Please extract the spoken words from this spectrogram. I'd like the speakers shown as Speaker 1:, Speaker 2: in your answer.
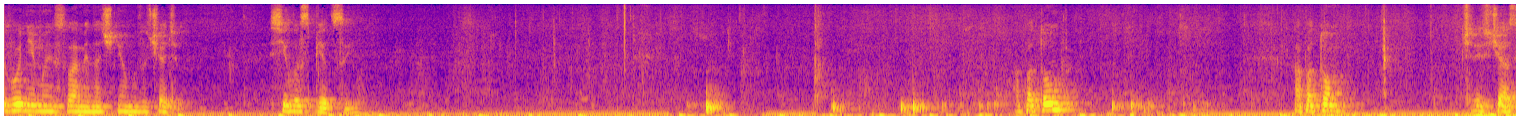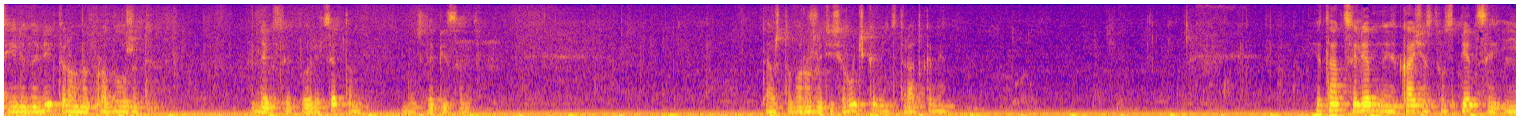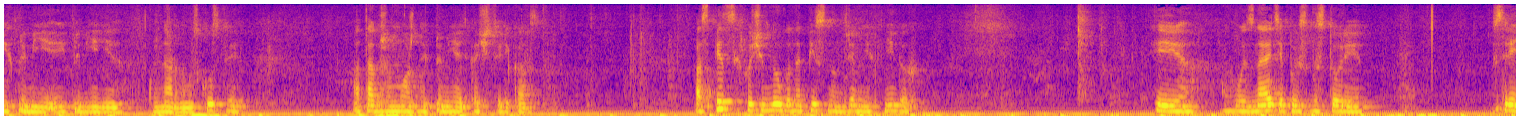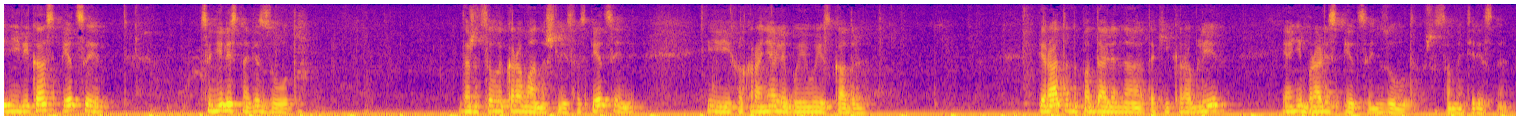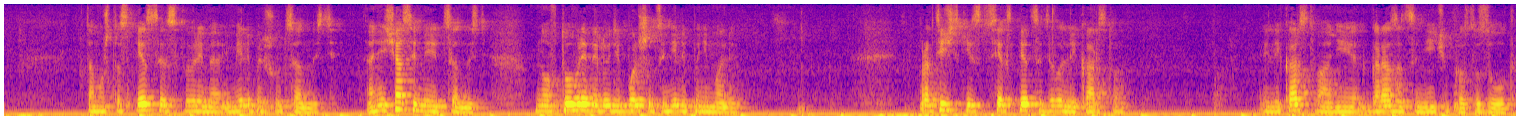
Speaker 1: Сегодня мы с вами начнем изучать силы специй. А потом, а потом через час Елена Викторовна продолжит лекции по рецептам, будет записывать. Так что вооружитесь ручками, тетрадками. Итак, целебные качества специй и их применение, в кулинарном искусстве, а также можно их применять в качестве лекарств. О специях очень много написано в древних книгах. И вы знаете в истории, в средние века специи ценились на вес золота. Даже целые караваны шли со специями, и их охраняли боевые эскадры. Пираты нападали на такие корабли, и они брали специи, не золото, что самое интересное. Потому что специи в свое время имели большую ценность. Они сейчас имеют ценность, но в то время люди больше ценили и понимали. Практически из всех специй делали лекарства. И лекарства, они гораздо ценнее, чем просто золото.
